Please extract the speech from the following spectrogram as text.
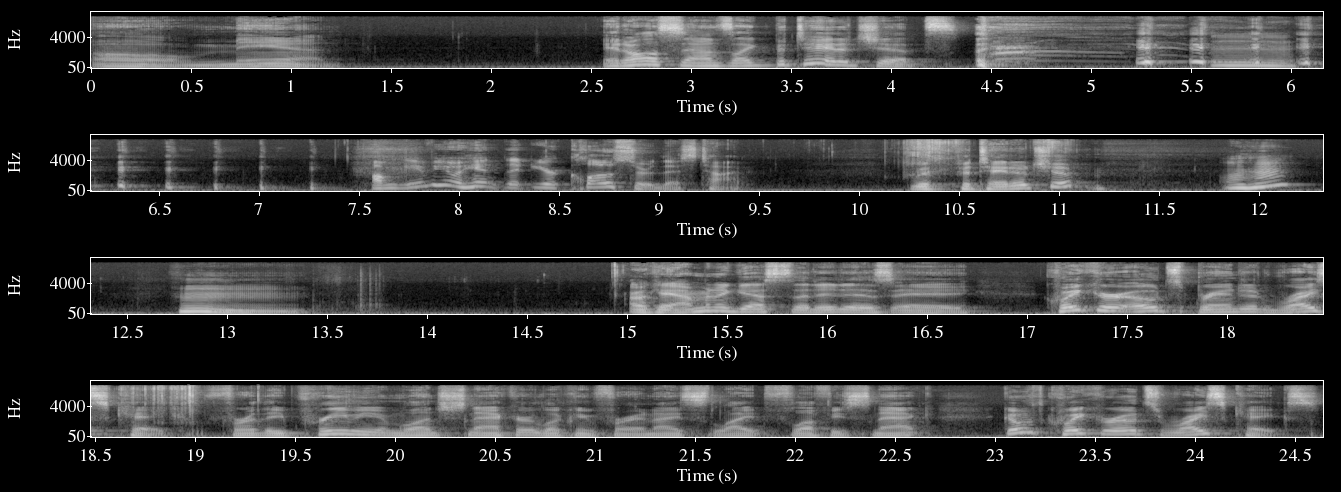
Oh man. It all sounds like potato chips. I'll give you a hint that you're closer this time. With potato chip? Mm-hmm. Hmm. Okay, I'm gonna guess that it is a Quaker Oats branded rice cake. For the premium lunch snacker looking for a nice, light, fluffy snack, go with Quaker Oats rice cakes.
